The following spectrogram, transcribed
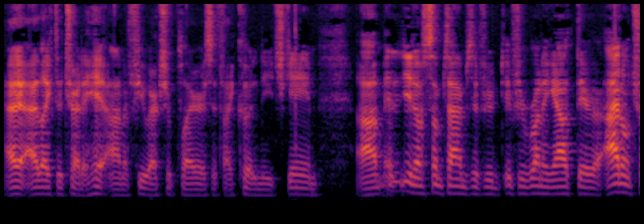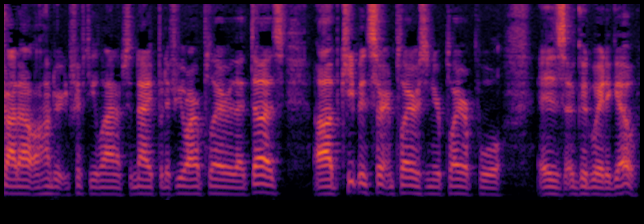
I, I like to try to hit on a few extra players if I could in each game. Um, and you know, sometimes if you're if you're running out there, I don't trot out 150 lineups a night, but if you are a player that does, uh, keeping certain players in your player pool is a good way to go.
